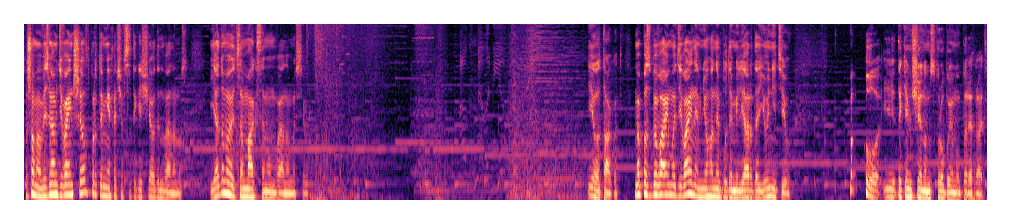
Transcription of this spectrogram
То що, ми візьмемо Divine Shield проти Міха, чи все-таки ще один Веномус? Я думаю, це максимум Веномусів. І отак от. Ми позбиваємо Дівайни, в нього не буде мільярда юнітів. О, і таким чином спробуємо переграти.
